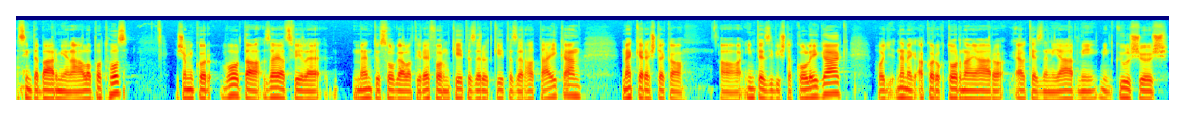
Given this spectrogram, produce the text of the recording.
szinte bármilyen állapothoz. És amikor volt a Zajacféle mentőszolgálati reform 2005-2006 tájékán, megkerestek a, a intenzivista kollégák, hogy nem akarok tornájára elkezdeni járni, mint külsős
